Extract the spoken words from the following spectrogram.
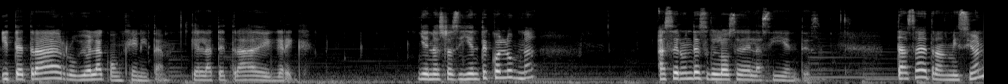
y tetrada de rubiola congénita, que es la tetrada de Greg. Y en nuestra siguiente columna, hacer un desglose de las siguientes. Tasa de transmisión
